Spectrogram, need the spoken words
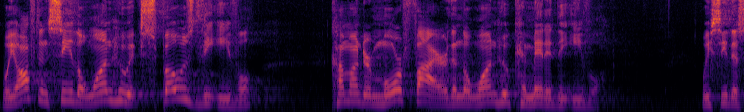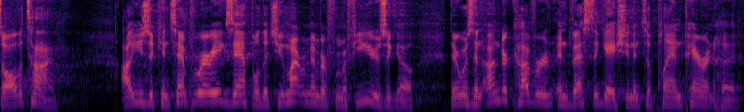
we often see the one who exposed the evil come under more fire than the one who committed the evil. We see this all the time. I'll use a contemporary example that you might remember from a few years ago. There was an undercover investigation into Planned Parenthood,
